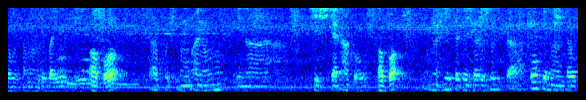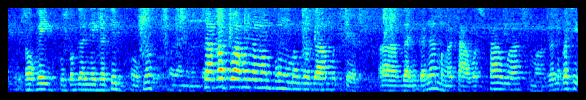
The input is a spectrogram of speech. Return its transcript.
gamot ng antibiotic. Opo. Tapos nung ano, ina-siscan ako, Opo. Nakita ko sa resulta, okay naman daw po. Okay, kumbaga negative. Okay, No? wala naman daw. Saka po ako naman pong magagamot, sir. Ah, galing ka na, mga tawas-tawas, mga gano'n. Kasi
